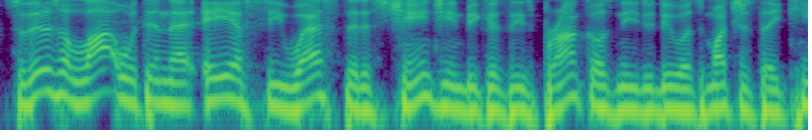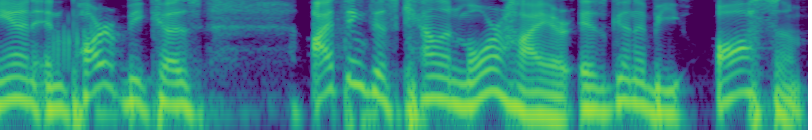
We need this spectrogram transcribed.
So there's a lot within that AFC West that is changing because these Broncos need to do as much as they can, in part because I think this Kellen Moore hire is going to be awesome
